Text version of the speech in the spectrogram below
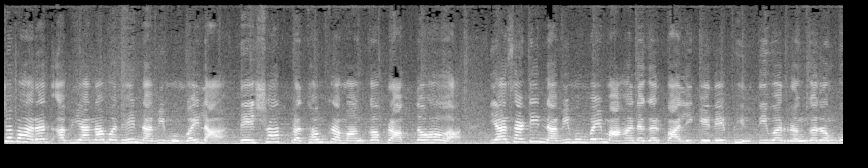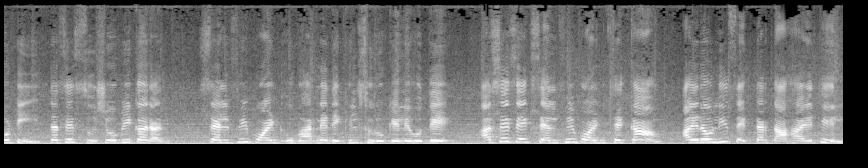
स्वच्छ भारत अभियानामध्ये नवी मुंबईला देशात प्रथम क्रमांक प्राप्त व्हावा. यासाठी नवी मुंबई महानगरपालिकेने भिंतीवर रंगरंगोटी तसेच सुशोभीकरण सेल्फी पॉइंट उभारणे देखील सुरू केले होते. असेच एक सेल्फी पॉइंटचे काम ऐरोली सेक्टर दहा येथील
